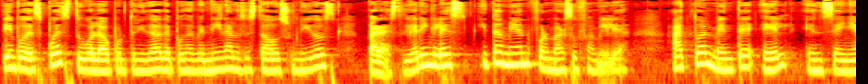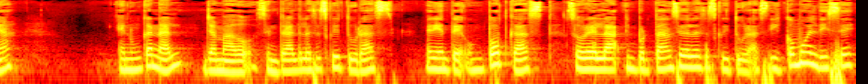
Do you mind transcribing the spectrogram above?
Tiempo después tuvo la oportunidad de poder venir a los Estados Unidos para estudiar inglés y también formar su familia. Actualmente él enseña en un canal llamado Central de las Escrituras mediante un podcast sobre la importancia de las escrituras y como él dice,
